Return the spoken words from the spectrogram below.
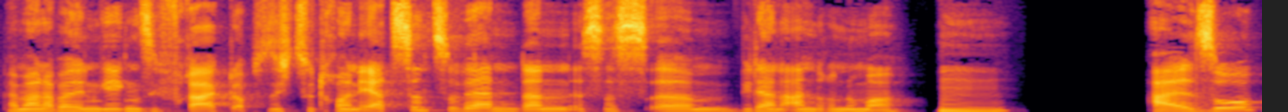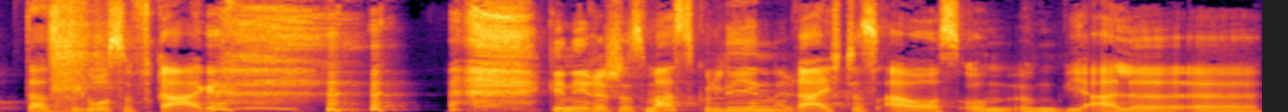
Wenn man aber hingegen sie fragt, ob sie sich zutrauen, Ärztin zu werden, dann ist es ähm, wieder eine andere Nummer. Mhm. Also, das ist die große Frage. Generisches Maskulin, reicht es aus, um irgendwie alle äh,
